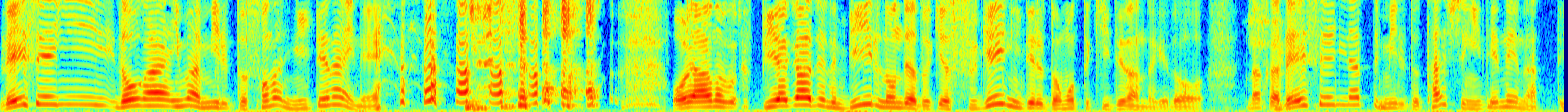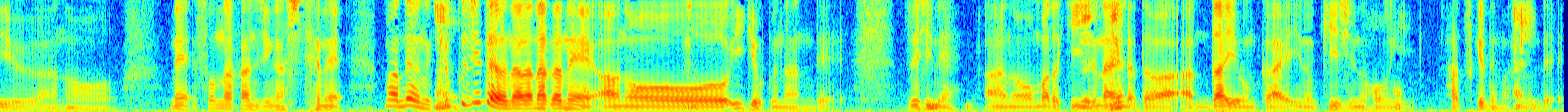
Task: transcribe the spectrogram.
冷静に動画今見るとそんなに似てないね。俺あの、ビアガーデンでビール飲んでた時はすげえ似てると思って聞いてたんだけど、なんか冷静になってみると大して似てねえなっていう、あの、ね、そんな感じがしてね。まあでも、ね、曲自体はなかなかね、あのー、いい曲なんで、ぜひね、あのー、まだ聴いてない方は、第4回の記事の方に貼っつけてますんで。はい、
